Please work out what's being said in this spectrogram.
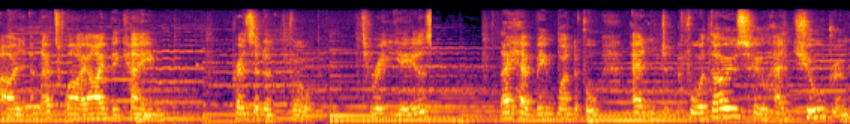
I, and that's why I became president for three years. They have been wonderful and for those who had children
